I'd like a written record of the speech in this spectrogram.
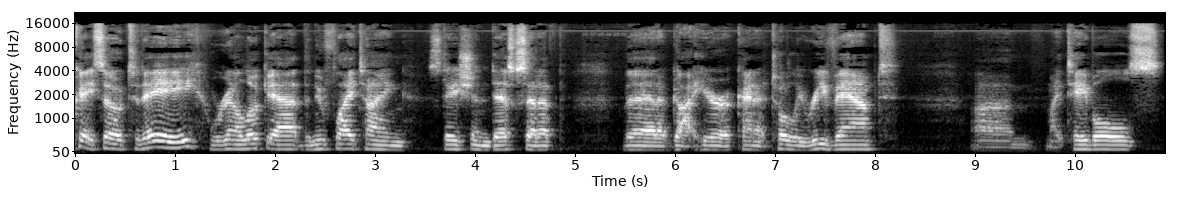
Okay, so today we're going to look at the new fly tying station desk setup that I've got here. I've kind of totally revamped um, my tables,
